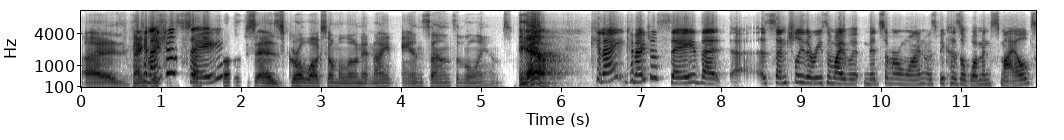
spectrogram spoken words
uh, Can I just say, as Girl Walks Home Alone at Night and Silence of the Lambs. Yeah. Can I can I just say that uh, essentially the reason why Midsommar won was because a woman smiled.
